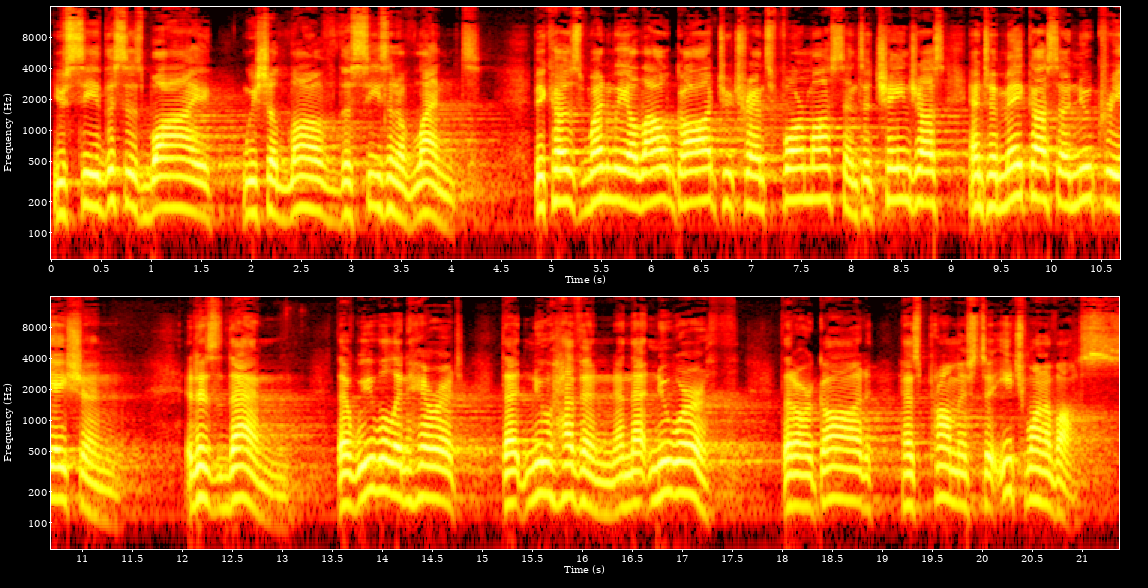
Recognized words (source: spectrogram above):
You see, this is why we should love the season of Lent. Because when we allow God to transform us and to change us and to make us a new creation, it is then that we will inherit that new heaven and that new earth that our God has promised to each one of us.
